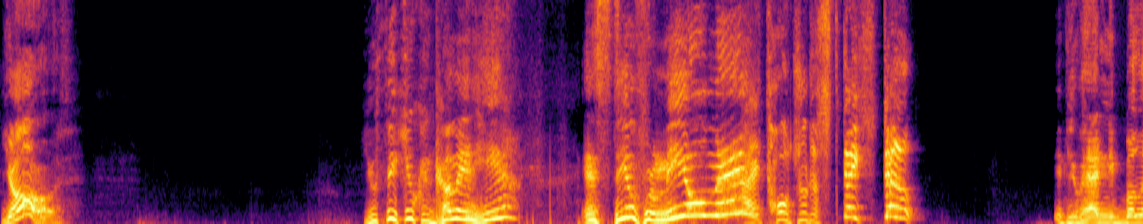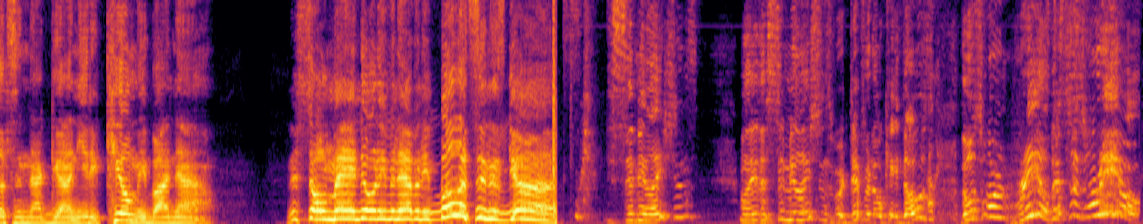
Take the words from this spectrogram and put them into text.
Yours? You think you can come in here and steal from me, old man? I told you to stay still! If you had any bullets in that gun, you'd have killed me by now. This old man don't even have any bullets in his gun. Simulations? Well, the simulations were different. Okay, those those weren't real. This is real.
